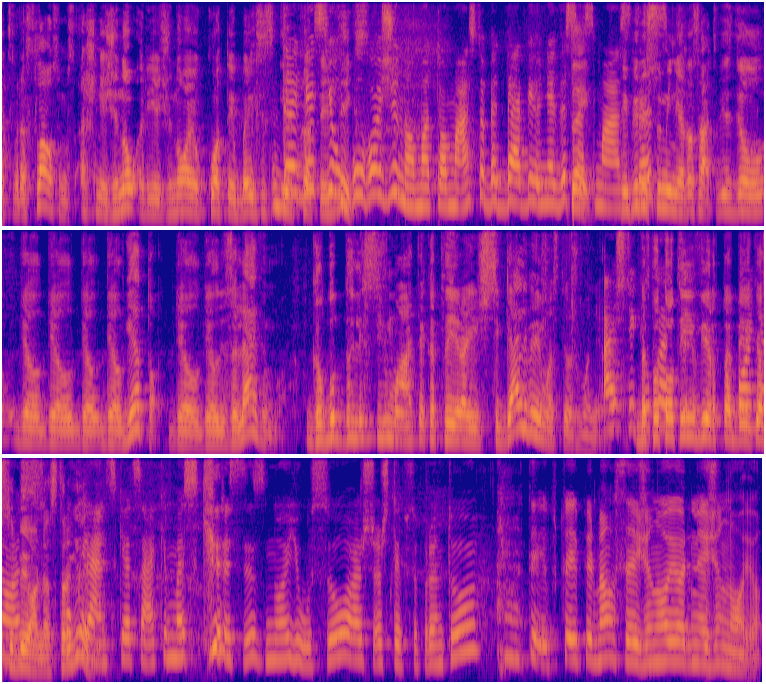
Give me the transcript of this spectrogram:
atviras klausimas. Aš nežinau, ar jie žinojo, kuo tai baigsis. Dalis tai jau vyks. buvo žinoma to masto, bet be abejo ne visas Taip, mastas. Kaip ir jūsų minėtas atvejis dėl, dėl, dėl, dėl, dėl geto, dėl, dėl izoliavimo. Galbūt dalis jų matė, kad tai yra išsigelbėjimas tie žmonės. Aš tikiu, bet po to tai virto be jokios abejonės tragedija. Klenskė atsakymas skirsis nuo jūsų, aš, aš taip suprantu. Taip, tai pirmiausia, žinojo ar nežinojo.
